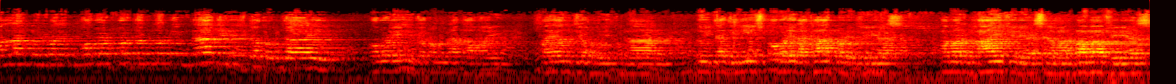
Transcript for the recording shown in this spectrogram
আল্লাহ জিনিস যখন যায়, কবরে যখন রাখা হয় ফায়াল ইসলাম দুইটা জিনিস কবরে রাখার পরে ফিরে আসে। আমার ভাই ফিরে আসে, আমার বাবা ফিরে আসে।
